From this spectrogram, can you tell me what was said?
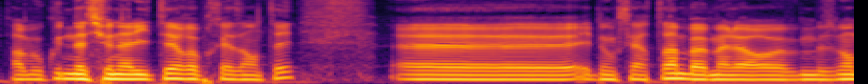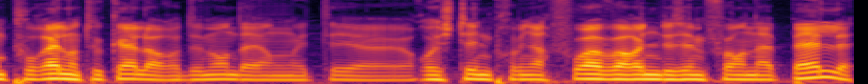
enfin beaucoup de nationalités représentées. et donc certains, bah, malheureusement, malheureusement pour elles, en tout cas, leurs demandes ont été euh, rejetées une première fois, voire une deuxième fois en appel.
